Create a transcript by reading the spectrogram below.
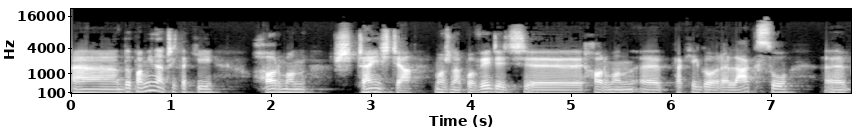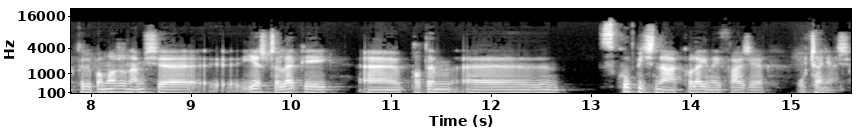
E, dopamina, czyli taki hormon szczęścia, można powiedzieć, e, hormon e, takiego relaksu, e, który pomoże nam się jeszcze lepiej potem skupić na kolejnej fazie uczenia się.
